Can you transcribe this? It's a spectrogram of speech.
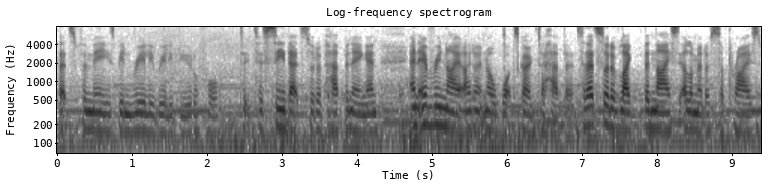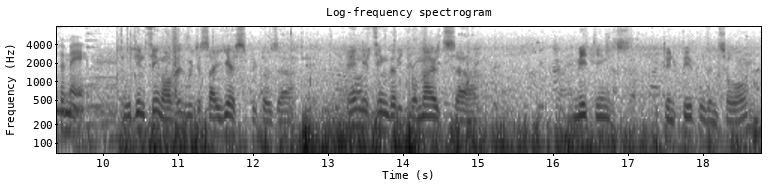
that's for me has been really, really beautiful to, to see that sort of happening. And, and every night I don't know what's going to happen. So that's sort of like the nice element of surprise for me. We didn't think of it, we just say yes because uh, anything that promotes uh, meetings between people and so on,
